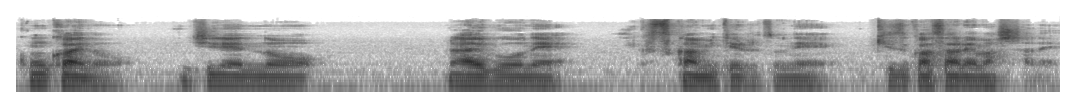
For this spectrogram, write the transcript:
今回の一連のライブをね、いくつか見てるとね、気づかされましたね。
